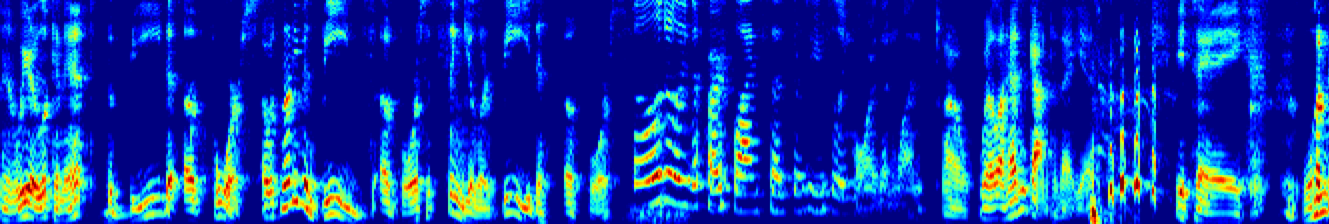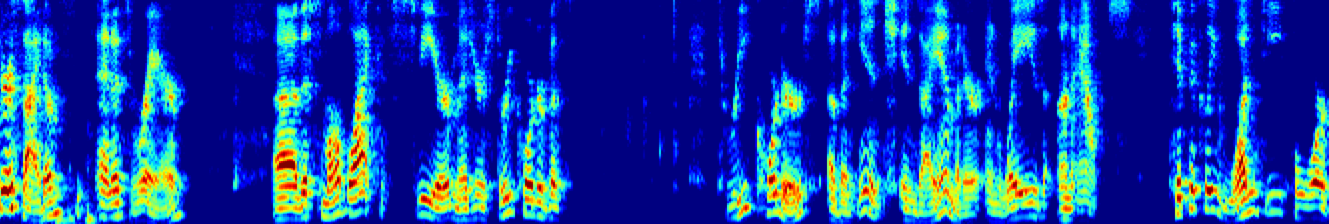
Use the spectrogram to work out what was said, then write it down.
And we are looking at the bead of force. Oh, it's not even beads of force, it's singular. Bead of force. So literally, the first line says there's usually more than one. Oh, well, I hadn't gotten to that yet. it's a wondrous item, and it's rare. Uh, this small black sphere measures three quarter of a, three quarters of an inch in diameter and weighs an ounce. Typically, 1d4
